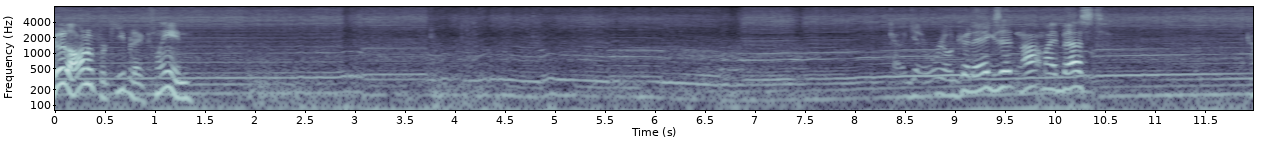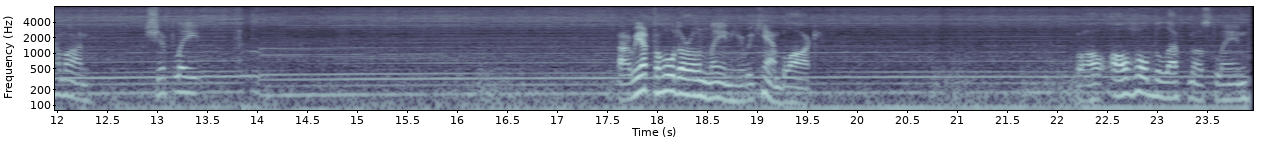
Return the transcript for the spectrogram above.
Good on him for keeping it clean. Gotta get a real good exit. Not my best. Come on. Shift late. Alright, we have to hold our own lane here. We can't block. Well, I'll, I'll hold the leftmost lane.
